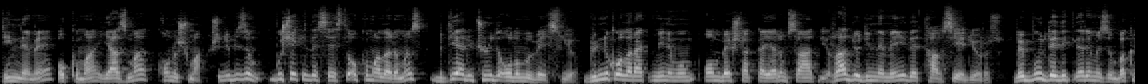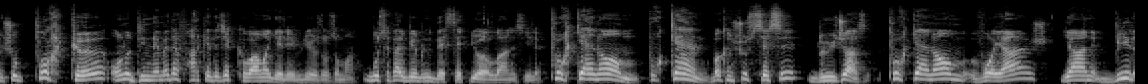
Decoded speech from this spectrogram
Dinleme, okuma, yazma, konuşma. Şimdi bizim bu şekilde sesli okumalarımız diğer üçünü de olumlu besliyor. Günlük olarak minimum 15 dakika yarım saat radyo dinlemeyi de tavsiye ediyoruz. Ve bu dediklerimizin bakın şu que onu dinlemede fark edecek kıvama gelebiliyoruz o zaman. Bu sefer birbirini destekliyor Allah'ın izniyle. Pour qu'un. Bakın şu sesi duyacağız. Pour qu'un homme voyage yani bir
